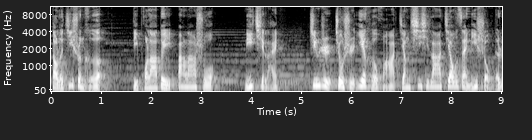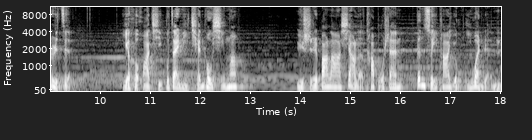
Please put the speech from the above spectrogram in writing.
到了基顺河。底波拉对巴拉说：“你起来，今日就是耶和华将西西拉交在你手的日子。耶和华岂不在你前头行吗？”于是巴拉下了他泊山。跟随他有一万人。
